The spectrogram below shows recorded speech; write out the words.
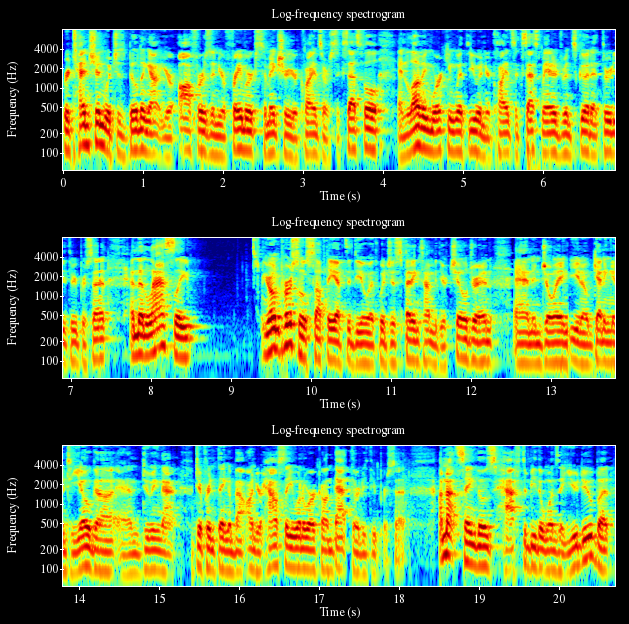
Retention, which is building out your offers and your frameworks to make sure your clients are successful and loving working with you and your client success management's good at 33%. And then lastly, your own personal stuff that you have to deal with, which is spending time with your children and enjoying, you know, getting into yoga and doing that different thing about on your house that you want to work on, that 33%. I'm not saying those have to be the ones that you do, but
